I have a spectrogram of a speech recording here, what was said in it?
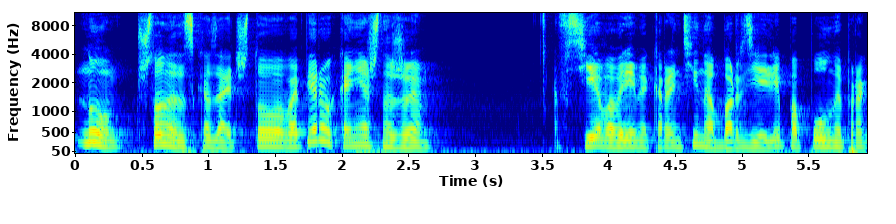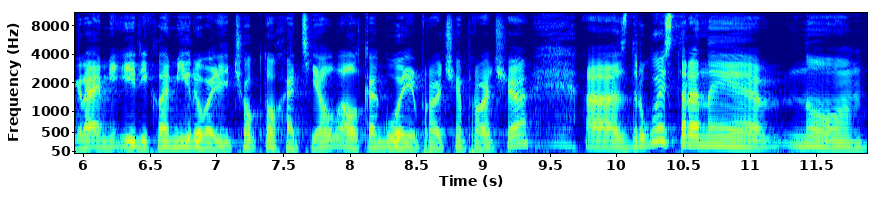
ну, что надо сказать, что, во-первых, конечно же, все во время карантина бордели по полной программе и рекламировали, что кто хотел, алкоголь и прочее, прочее. А с другой стороны, ну,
